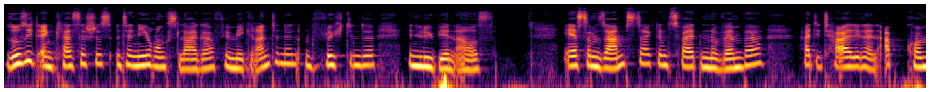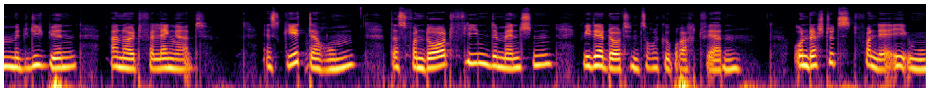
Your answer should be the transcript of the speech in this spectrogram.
So sieht ein klassisches Internierungslager für Migrantinnen und Flüchtende in Libyen aus. Erst am Samstag, dem 2. November, hat Italien ein Abkommen mit Libyen erneut verlängert. Es geht darum, dass von dort fliehende Menschen wieder dorthin zurückgebracht werden unterstützt von der EU.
